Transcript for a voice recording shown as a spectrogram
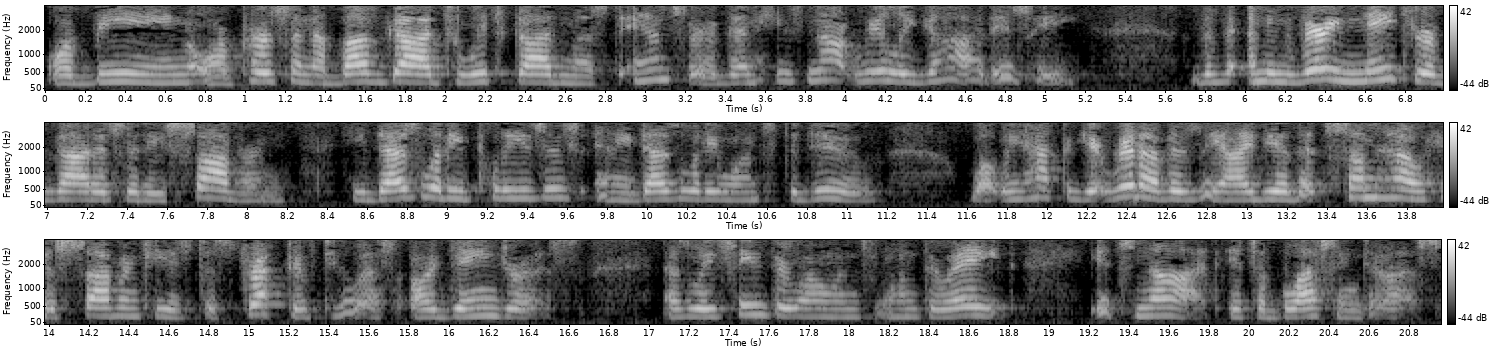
or being or person above God to which God must answer, then he's not really God, is he? The, I mean, the very nature of God is that he's sovereign. He does what he pleases and he does what he wants to do. What we have to get rid of is the idea that somehow his sovereignty is destructive to us or dangerous. As we've seen through Romans 1 through 8, it's not. It's a blessing to us.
